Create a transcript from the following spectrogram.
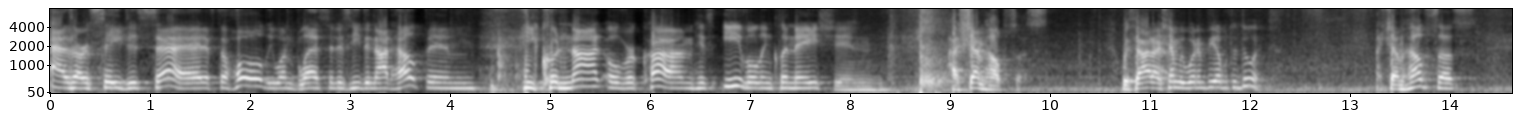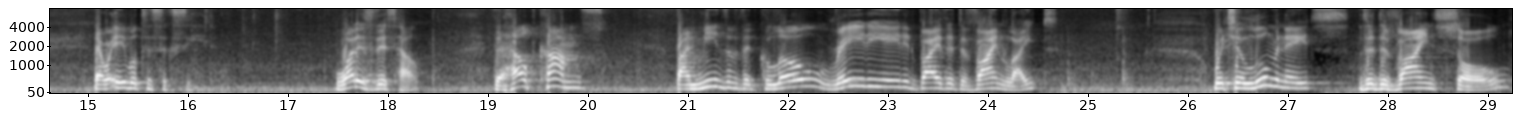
As our sages said, if the Holy One, blessed is He, did not help him, he could not overcome his evil inclination. Hashem helps us. Without Hashem, we wouldn't be able to do it. Hashem helps us that we're able to succeed. What is this help? The help comes by means of the glow radiated by the divine light which illuminates the divine soul,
